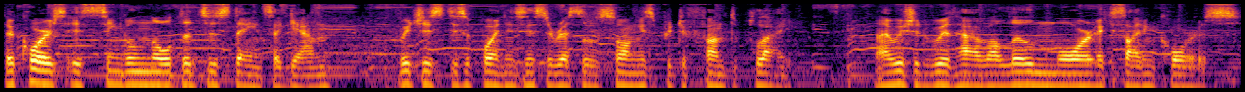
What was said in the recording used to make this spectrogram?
The chorus is single noted sustains again, which is disappointing since the rest of the song is pretty fun to play. I wish it would have a little more exciting chorus.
